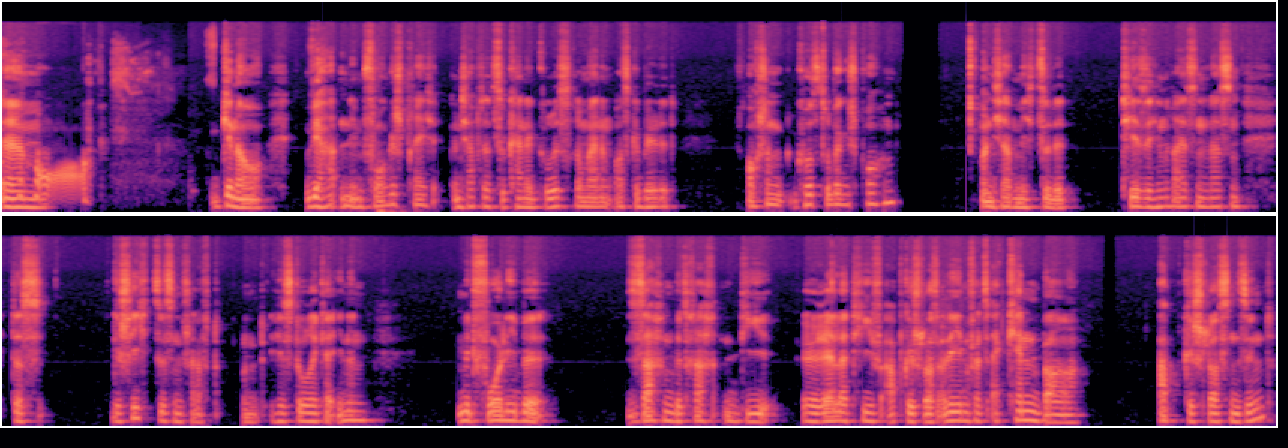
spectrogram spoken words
Ähm, oh. Genau. Wir hatten im Vorgespräch, und ich habe dazu keine größere Meinung ausgebildet, auch schon kurz drüber gesprochen. Und ich habe mich zu der These hinreißen lassen, dass Geschichtswissenschaft und HistorikerInnen mit Vorliebe Sachen betrachten, die relativ abgeschlossen oder jedenfalls erkennbar abgeschlossen sind.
